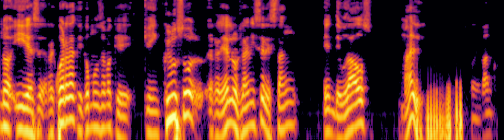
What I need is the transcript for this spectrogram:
No, y es, recuerda que, ¿cómo se llama? Que, que incluso, en realidad, los Lannister están endeudados mal. Con el banco.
